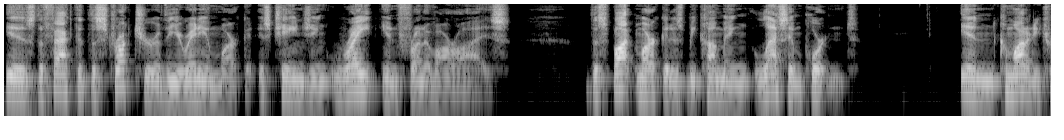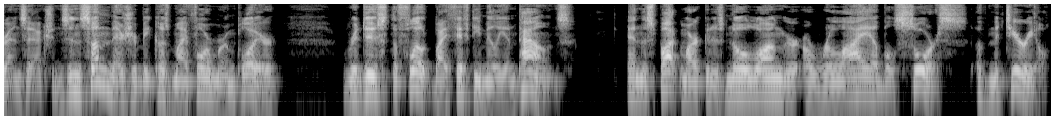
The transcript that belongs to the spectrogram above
is the fact that the structure of the uranium market is changing right in front of our eyes. The spot market is becoming less important in commodity transactions, in some measure because my former employer reduced the float by 50 million pounds, and the spot market is no longer a reliable source of material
